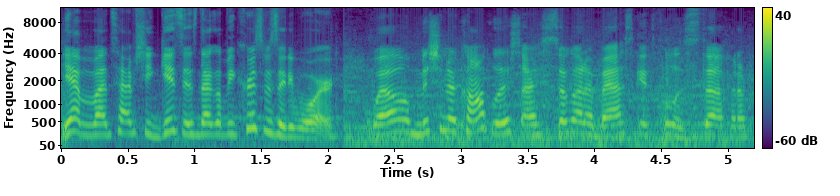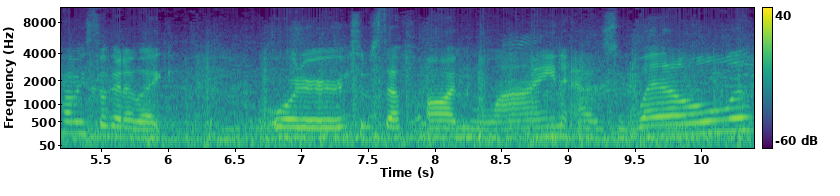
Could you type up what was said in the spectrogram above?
Yeah, but by the time she gets it, it's not gonna be Christmas anymore. Well, mission accomplished. I still got a basket full of stuff, and I'm probably still gonna like order some stuff online as well.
